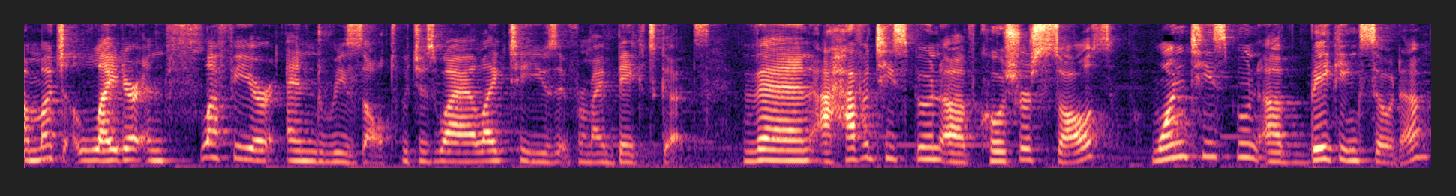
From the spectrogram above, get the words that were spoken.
a much lighter and fluffier end result, which is why I like to use it for my baked goods. Then a half a teaspoon of kosher salt, one teaspoon of baking soda,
